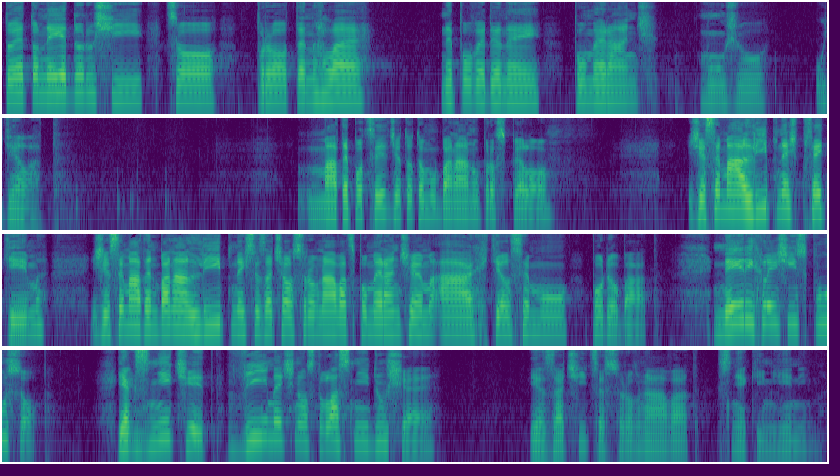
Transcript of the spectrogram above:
To je to nejjednodušší, co pro tenhle nepovedený pomeranč můžu udělat. Máte pocit, že to tomu banánu prospělo? Že se má líp než předtím, že se má ten banán líp, než se začal srovnávat s pomerančem a chtěl se mu podobat? Nejrychlejší způsob, jak zničit výjimečnost vlastní duše, je začít se srovnávat s někým jiným.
